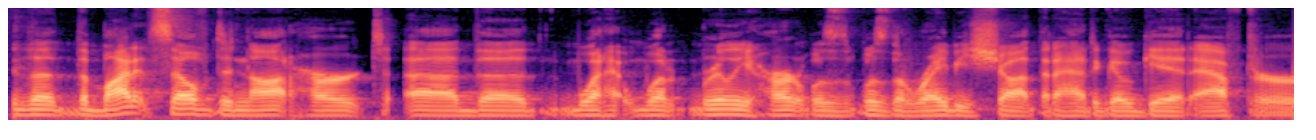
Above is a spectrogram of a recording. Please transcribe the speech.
The the bite itself did not hurt. Uh, the what what really hurt was was the rabies shot that I had to go get after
